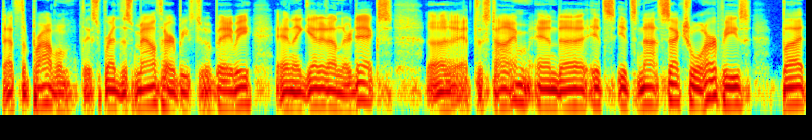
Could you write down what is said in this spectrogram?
That's the problem. They spread this mouth herpes to a baby, and they get it on their dicks uh, at this time, and uh, it's it's not sexual herpes, but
